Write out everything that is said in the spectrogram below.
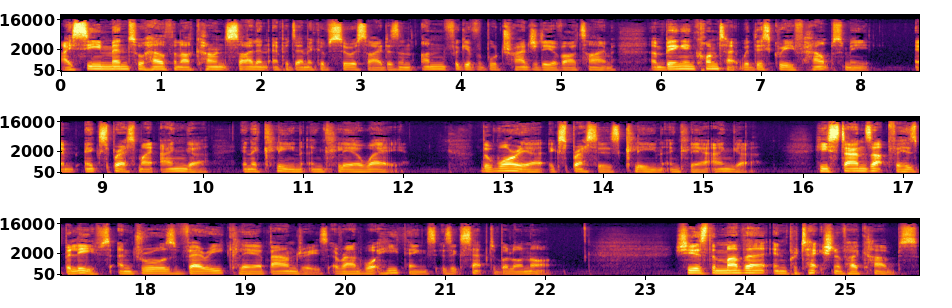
I see mental health and our current silent epidemic of suicide as an unforgivable tragedy of our time, and being in contact with this grief helps me express my anger in a clean and clear way. The warrior expresses clean and clear anger. He stands up for his beliefs and draws very clear boundaries around what he thinks is acceptable or not. She is the mother in protection of her cubs.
